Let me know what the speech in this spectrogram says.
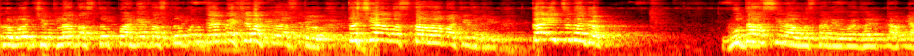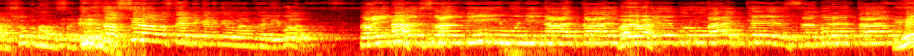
कमळ चिखलात असतं पाण्यात असतं पण त्यापेक्षा बाहेर असतं तशी अवस्था रामाची झाली. काहीच नगत उदासीन अवस्था निर्माण झाली. आपल्या अशोक महाराज उदासीन अवस्था या ठिकाणी निर्माण झाली. बोला. स्वामी मुनीनाथा वा. तुझे गुरु वाक्य समरता. हे.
